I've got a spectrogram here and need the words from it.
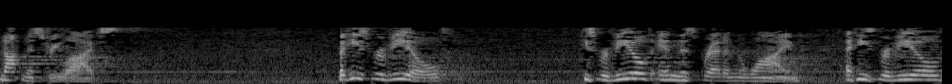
not mystery lives. But he's revealed, he's revealed in this bread and the wine, and he's revealed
